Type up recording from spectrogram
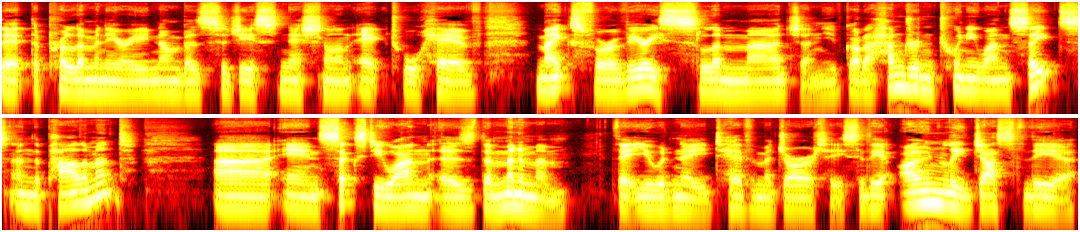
that the preliminary numbers suggest National and Act will have makes for a very slim margin. You've got 121 seats in the Parliament uh, and 61 is the minimum that you would need to have a majority. So they're only just there.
